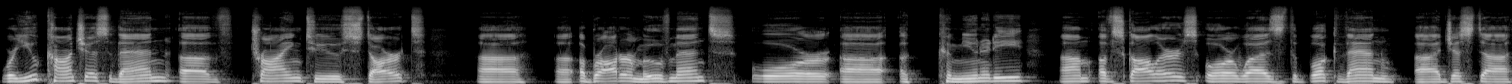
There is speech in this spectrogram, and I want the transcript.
were you conscious then of trying to start uh, a broader movement or uh, a community um, of scholars, or was the book then uh, just uh,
